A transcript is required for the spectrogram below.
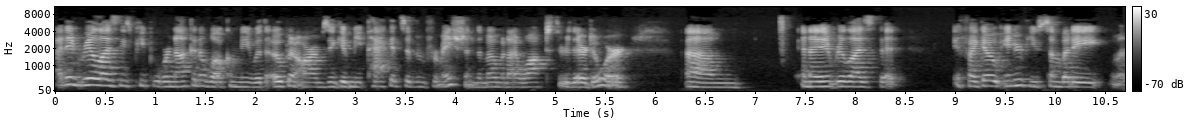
I didn't realize these people were not going to welcome me with open arms and give me packets of information the moment I walked through their door. Um, and I didn't realize that if I go interview somebody, well,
